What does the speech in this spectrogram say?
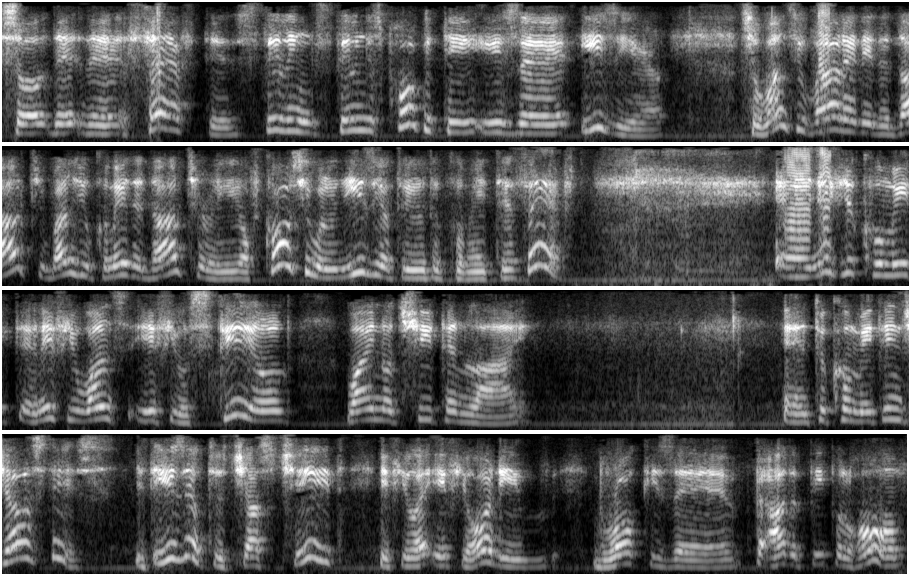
So the the theft, uh, stealing stealing his property, is uh, easier. So once you violated adultery, once you commit adultery, of course it will be easier to you to commit a theft. And if you commit, and if you once, if you steal, why not cheat and lie? And to commit injustice. It's easier to just cheat if you if you already broke his uh, other people home.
